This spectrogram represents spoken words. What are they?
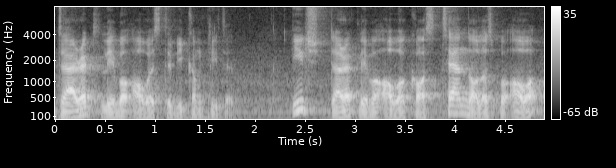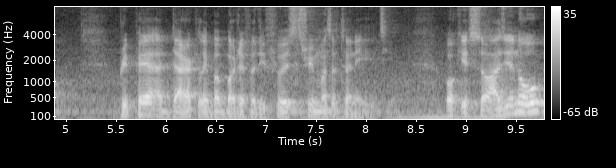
direct labor hours to be completed. Each direct labor hour costs $10 per hour prepare a direct labor budget for the first three months of 2018. Okay, so as you know,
